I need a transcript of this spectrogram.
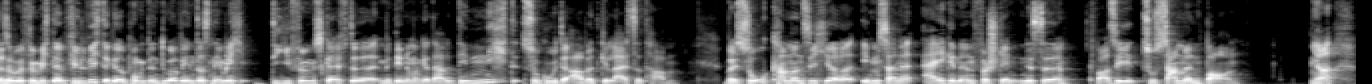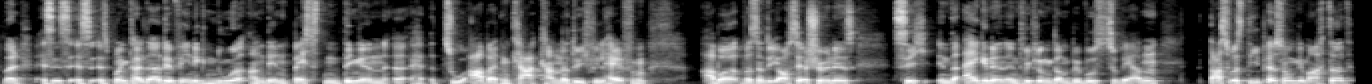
Das ist aber für mich der viel wichtigere Punkt, den du erwähnt hast, nämlich die Führungskräfte, mit denen man gearbeitet hat, die nicht so gute Arbeit geleistet haben. Weil so kann man sich ja eben seine eigenen Verständnisse quasi zusammenbauen. Ja, weil es ist, es, es bringt halt relativ wenig nur an den besten Dingen äh, zu arbeiten. Klar, kann natürlich viel helfen, aber was natürlich auch sehr schön ist, sich in der eigenen Entwicklung dann bewusst zu werden, das, was die Person gemacht hat,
